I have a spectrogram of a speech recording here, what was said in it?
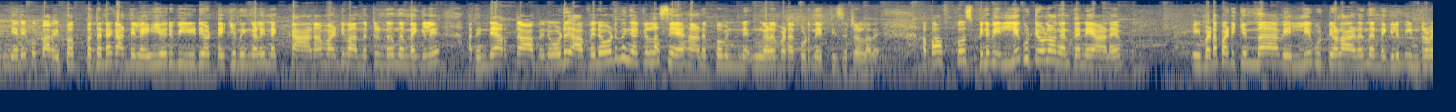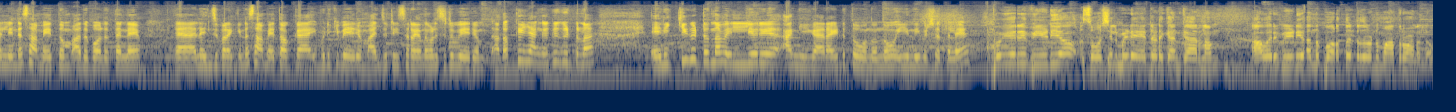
എങ്ങനെ ഇപ്പൊ പറയും ഇപ്പൊ ഇപ്പൊ തന്നെ കണ്ടില്ലേ ഈ ഒരു വീഡിയോ ഒട്ടേക്ക് നിങ്ങൾ എന്നെ കാണാൻ വേണ്ടി വന്നിട്ടുണ്ടെന്നുണ്ടെങ്കിൽ അതിന്റെ അർത്ഥം അവനോട് അവനോട് നിങ്ങൾക്കുള്ള സ്നേഹമാണ് ഇപ്പൊ നിങ്ങൾ ഇവിടെ കൊടുന്ന് എത്തിച്ചിട്ടുള്ളത്. അപ്പൊ അഫ്കോഴ്സ് പിന്നെ വലിയ കുട്ടികളും അങ്ങനെ തന്നെയാണ്. ഇവിടെ പഠിക്കുന്ന വലിയ കുട്ടികളാണെന്നുണ്ടെങ്കിലും ഇന്റർവെല്ലിന്റെ സമയത്തും അതുപോലെ തന്നെ ലഞ്ച് ബ്രേക്കിന്റെ സമയത്തൊക്കെ ഇവിടേക്ക് വരും. അഞ്ച് ടീച്ചറെ എന്ന് വിളിച്ചിട്ട് വരും. അതൊക്കെ ഞങ്ങൾക്ക് കിട്ടുന്ന എനിക്ക് കിട്ടുന്ന വലിയൊരു അംഗീകാരമായിട്ട് തോന്നുന്നു ഈ നിമിഷത്തിൽ. ഇപ്പോൾ ഈ ഒരു വീഡിയോ സോഷ്യൽ മീഡിയ ഏറ്റെടുക്കാൻ കാരണം ആ ഒരു വീഡിയോ അന്ന് പുറത്തിട്ടതുകൊണ്ട് മാത്രമാണല്ലോ.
